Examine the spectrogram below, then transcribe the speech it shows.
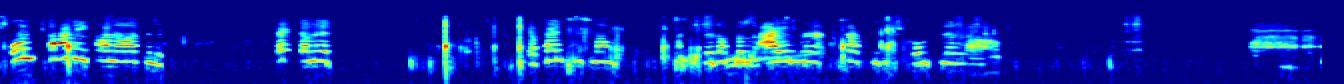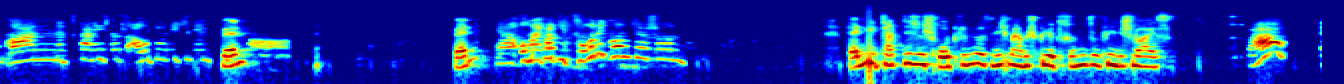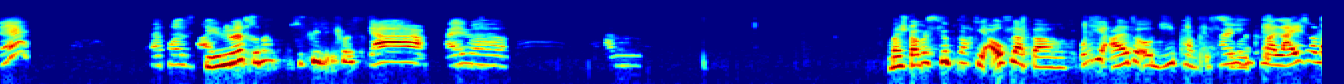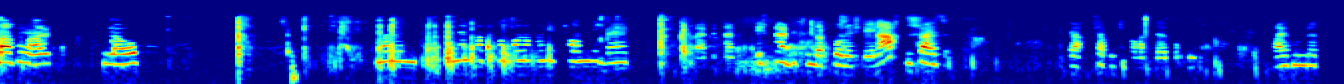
Und Partygranaten. Weg damit. Ihr könnt nicht machen. Ich will doch bloß eine taktische Schrotflinte haben. Mann, jetzt kann ich das Auto nicht nehmen. Ben? Ben? Ja, oh mein Gott, die Zone kommt ja schon. Ben, die taktische Schrotflinte ist nicht mehr im Spiel drin, so viel ich weiß. Wow. Äh? Die ist nicht mehr drin, so viel ich weiß. Ja. Mann. Aber ich glaube, es gibt noch die aufladbare. Und die alte OG-Pump ist Kann ich zurück. das mal leiser machen, als ich glaube. Ich bleibe jetzt in der Zone stehen. Ach du Scheiße. Ja, ich habe mich gerade selber gut. 300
